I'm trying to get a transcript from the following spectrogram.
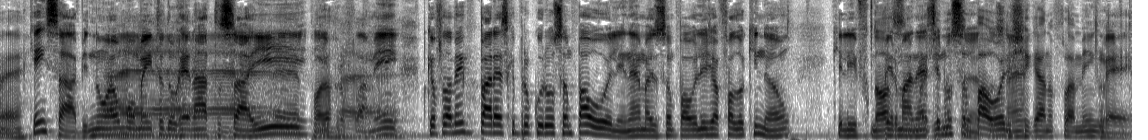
É. Quem sabe? Não é, o momento do Renato sair é, pode- ir pro Flamengo. Porque o Flamengo parece que procurou o Sampaoli, né? Mas o Sampaoli já falou que não, que ele Nossa, permanece no o São Paulo né? chegar no Flamengo. É.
